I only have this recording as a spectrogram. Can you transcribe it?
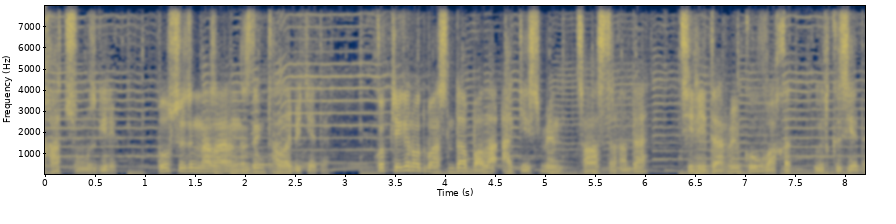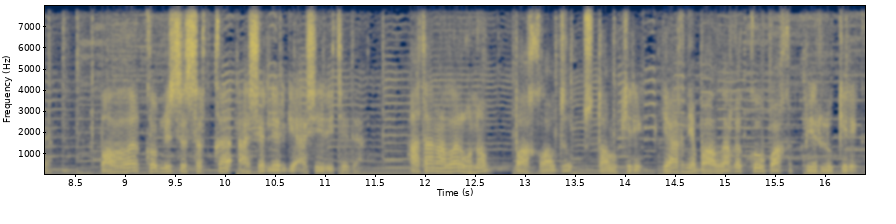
қатысуыңыз керек. Бұл сіздің назарыңыздың талап етеді. Көптеген отбасында бала әкесімен салыстырғанда теледидармен көп уақыт өткізеді. Балалар көбінесе сыртқы әсерлерге әсер етеді. Ата аналар оны бақылауды ұстауы керек яғни балаларға көп уақыт берілу керек.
